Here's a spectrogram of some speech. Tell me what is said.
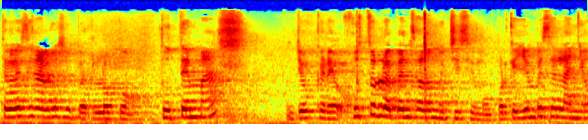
te voy a decir algo súper loco. Tu tema, yo creo, justo lo he pensado muchísimo, porque yo empecé el año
